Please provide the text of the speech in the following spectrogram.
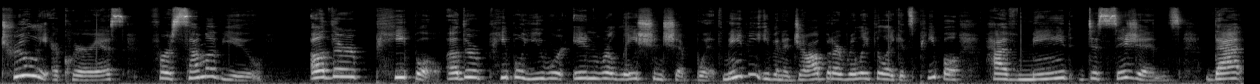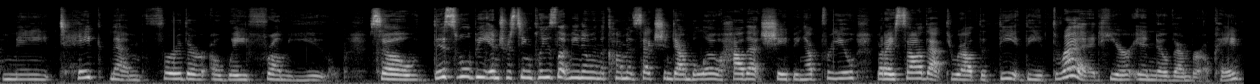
truly, Aquarius, for some of you, other people, other people you were in relationship with, maybe even a job, but I really feel like it's people have made decisions that may take them further away from you. So this will be interesting. Please let me know in the comment section down below how that's shaping up for you. But I saw that throughout the the, the thread here in November, okay?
